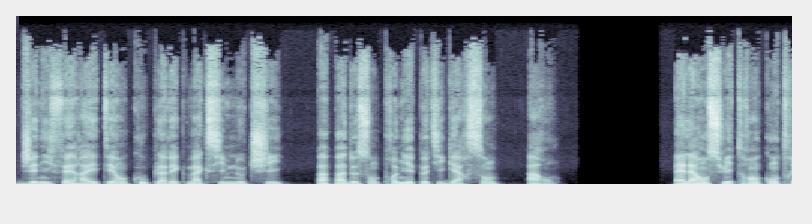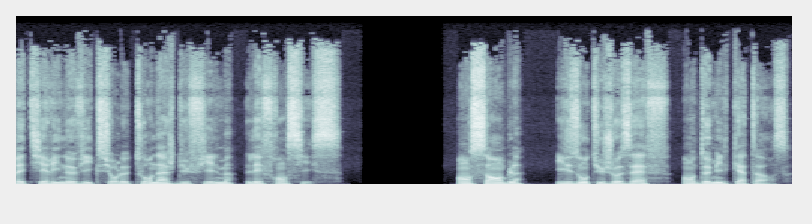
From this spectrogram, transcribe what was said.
Jennifer a été en couple avec Maxime Nucci, papa de son premier petit garçon, Elle a ensuite rencontré Thierry Neuvik sur le tournage du film Les Francis. Ensemble, ils ont eu Joseph, en 2014.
